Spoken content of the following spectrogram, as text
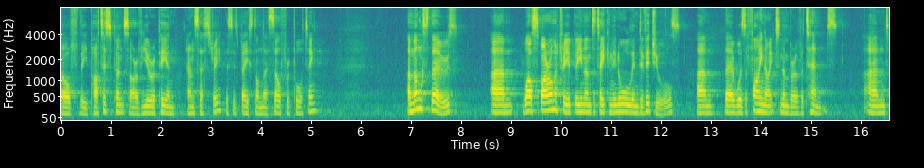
of the participants are of European ancestry. This is based on their self-reporting. Amongst those, um, while spirometry had been undertaken in all individuals, um, there was a finite number of attempts, and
